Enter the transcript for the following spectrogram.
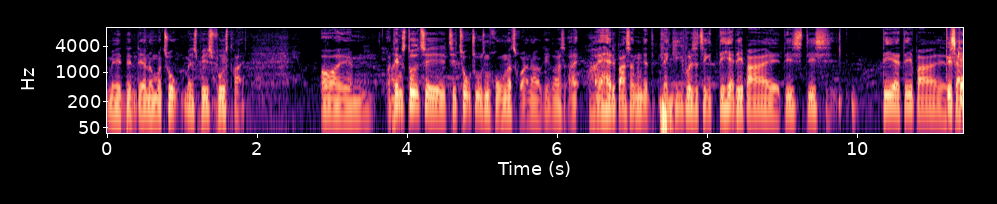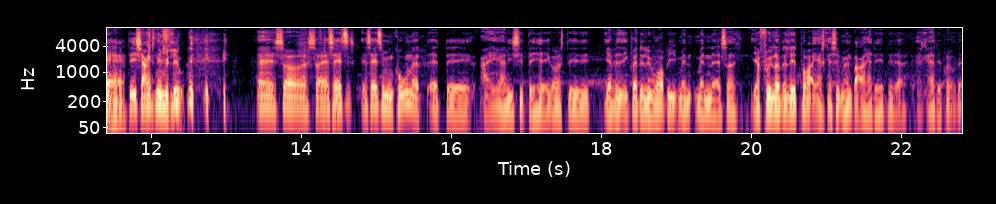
med den der nummer to med spids fodstreg. Og, øhm, og Ej. den stod til, til 2.000 kroner, tror jeg nok, ikke også? Og, og jeg havde det bare sådan, jeg, da jeg kiggede på det, så tænkte jeg, det her, det er bare, øh, det, det, det er, det er bare, øh, Det skal jeg have. det er chancen i mit liv. Øh, så så jeg, sagde, jeg sagde til min kone, at, at øh, ej, jeg har lige set det her, ikke også? Det, jeg ved ikke, hvad det løber op i, men, men altså, jeg føler det lidt på vej. Jeg skal simpelthen bare have det, det der. Jeg skal have det brev der.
